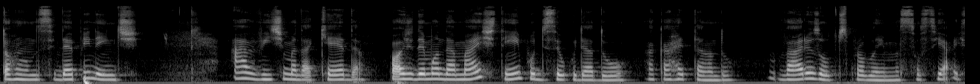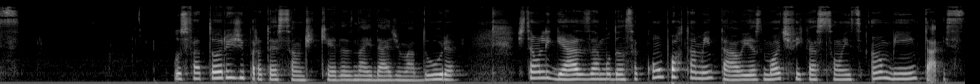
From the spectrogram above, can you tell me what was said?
tornando-se dependente. A vítima da queda pode demandar mais tempo de seu cuidador, acarretando vários outros problemas sociais. Os fatores de proteção de quedas na idade madura estão ligados à mudança comportamental e às modificações ambientais.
